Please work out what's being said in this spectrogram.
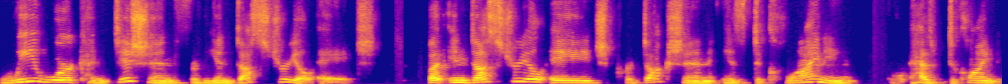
We were conditioned for the industrial age but industrial age production is declining has declined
